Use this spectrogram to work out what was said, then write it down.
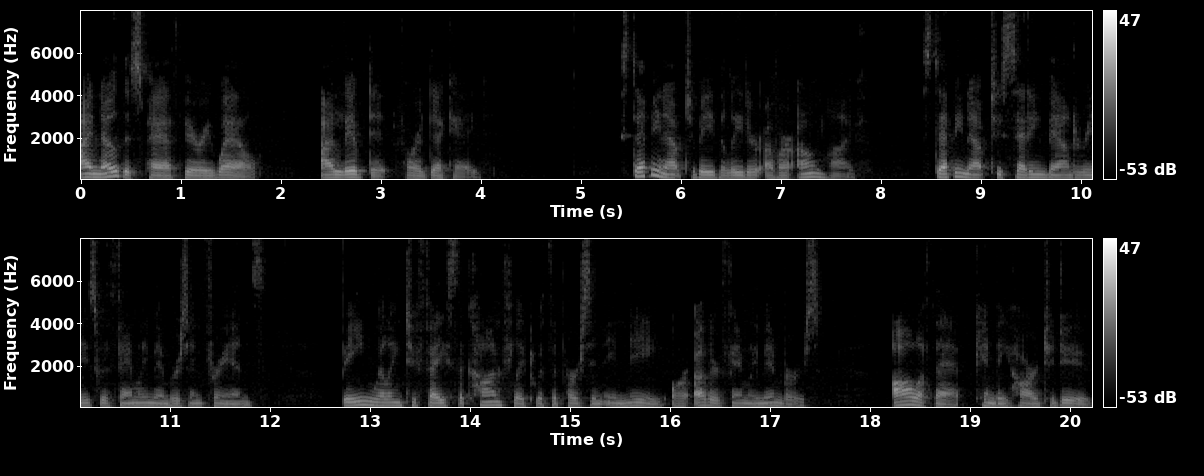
I know this path very well. I lived it for a decade. Stepping up to be the leader of our own life, stepping up to setting boundaries with family members and friends, being willing to face the conflict with the person in need or other family members, all of that can be hard to do.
